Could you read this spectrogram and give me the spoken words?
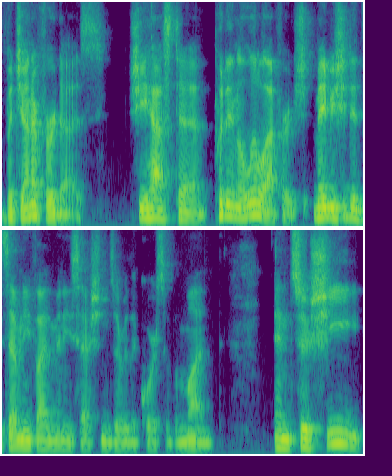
but Jennifer does. She has to put in a little effort. Maybe she did 75 mini sessions over the course of a month. And so she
